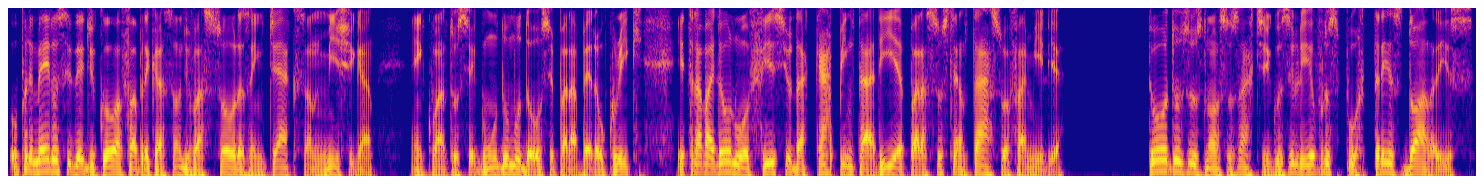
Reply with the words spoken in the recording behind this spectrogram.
O primeiro se dedicou à fabricação de vassouras em Jackson, Michigan, enquanto o segundo mudou-se para Battle Creek e trabalhou no ofício da carpintaria para sustentar sua família. Todos os nossos artigos e livros por três dólares.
